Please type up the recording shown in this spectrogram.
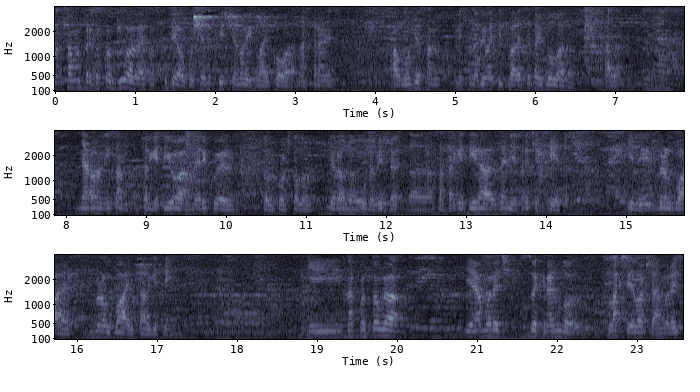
na, samo preko tog giveawaya sam skupio oko 4000 novih lajkova na stranicu. A uložio sam, mislim da bi imati 20 dolara tada. Naravno nisam targetirao Ameriku jer to bi koštalo vjerojatno Puno više, više. da, da. Sam targetirao zemlje trećeg svijeta. Ili worldwide, worldwide targeting. I nakon toga je, ajmo reći, sve krenulo lakše i lakše, ajmo reći.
